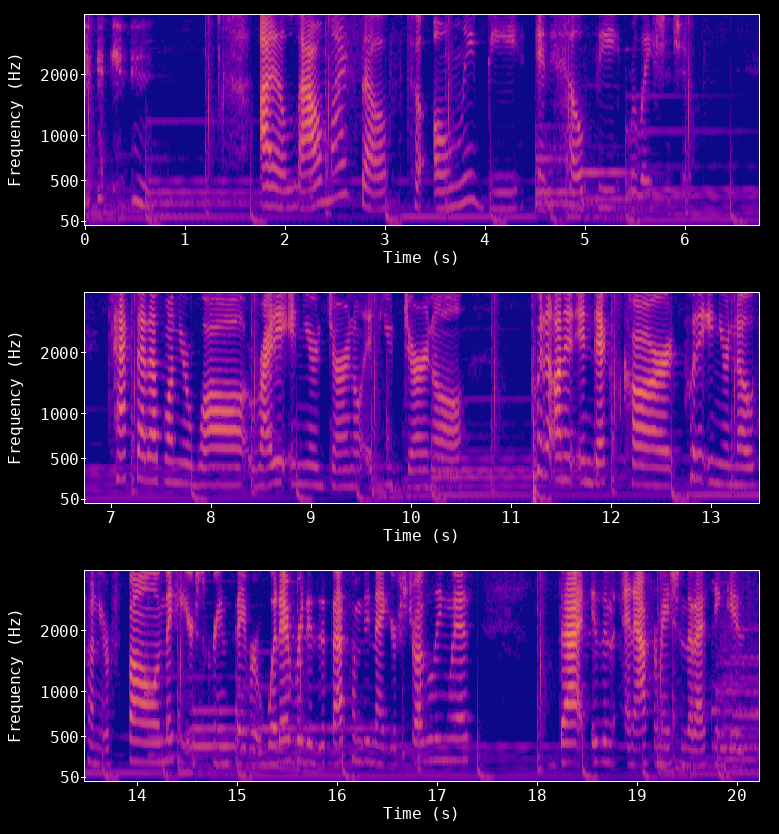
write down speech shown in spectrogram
I allow myself to only be in healthy relationships. Tack that up on your wall, write it in your journal if you journal. Put it on an index card, put it in your notes on your phone, make it your screensaver, whatever it is. If that's something that you're struggling with, that is an, an affirmation that I think is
